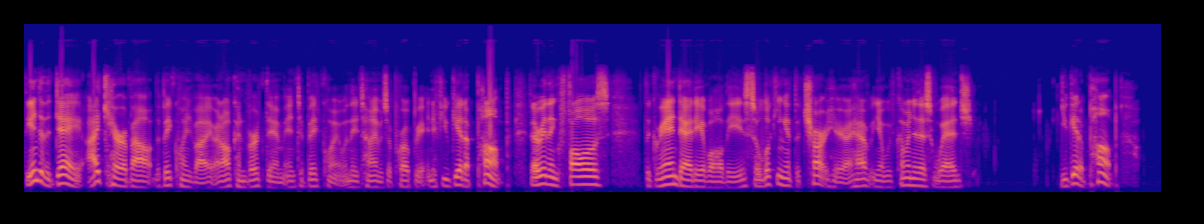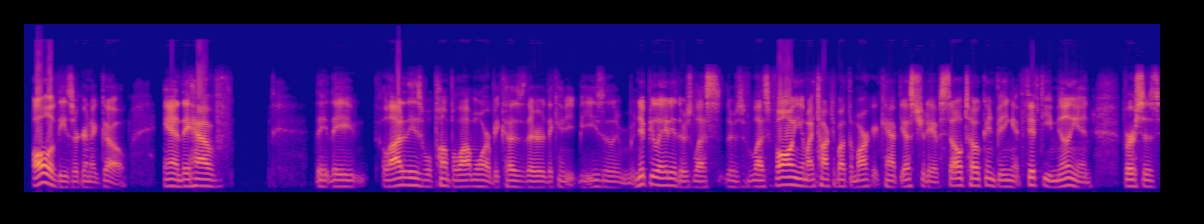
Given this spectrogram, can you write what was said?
the end of the day, I care about the Bitcoin value and I'll convert them into Bitcoin when the time is appropriate. And if you get a pump, if everything follows the granddaddy of all these, so looking at the chart here, I have you know we've come into this wedge. You get a pump, all of these are going to go, and they have they they a lot of these will pump a lot more because they're they can be easily manipulated. There's less there's less volume. I talked about the market cap yesterday of CEL token being at 50 million versus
